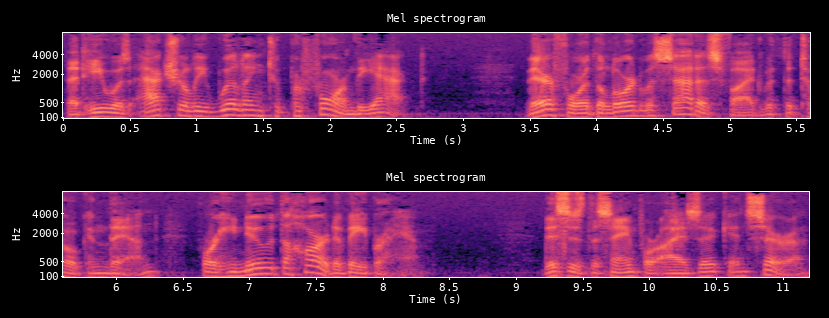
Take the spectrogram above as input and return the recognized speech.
that he was actually willing to perform the act. Therefore the Lord was satisfied with the token then, for he knew the heart of Abraham. This is the same for Isaac and Sarah,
